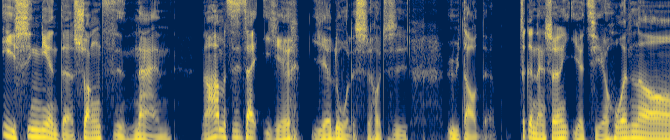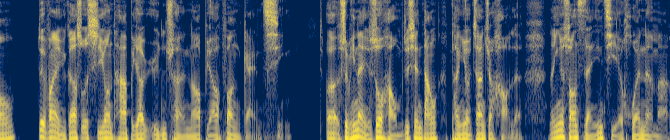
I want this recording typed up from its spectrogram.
异性恋的双子男，然后他们是在耶耶鲁的时候就是遇到的。这个男生也结婚了哦，对方也刚刚说希望他不要晕船，然后不要放感情。呃，水瓶男也说好，我们就先当朋友，这样就好了。那因为双子男已经结婚了嘛，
